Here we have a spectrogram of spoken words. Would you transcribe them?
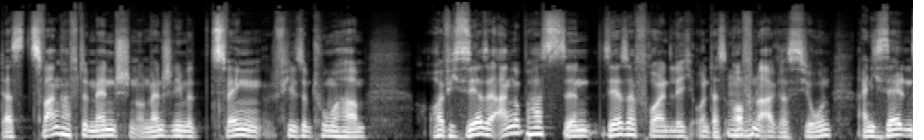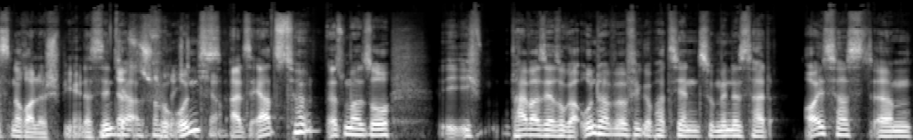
dass zwanghafte Menschen und Menschen, die mit Zwängen viel Symptome haben, häufig sehr, sehr angepasst sind, sehr, sehr freundlich und dass mhm. offene Aggression eigentlich seltenst eine Rolle spielen. Das sind das ja für richtig, uns ja. als Ärzte erstmal so ich teilweise ja sogar unterwürfige Patienten, zumindest halt äußerst ähm,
